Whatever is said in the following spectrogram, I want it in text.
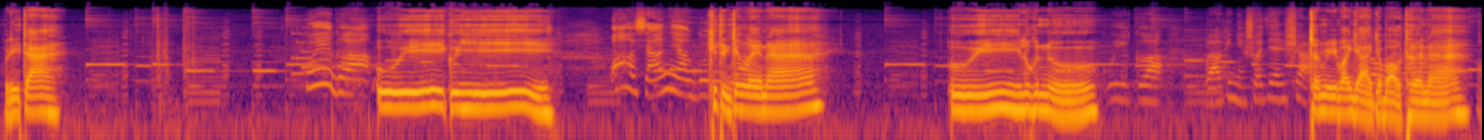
สวัสดีจ้า 龟哥， อุ้ยกุย 我好想你啊，龟哥。 คิดถึงจังเลยนะ อุ้ยลูกคุณหนู 龟哥，我要跟你说件事儿。 ฉันมีบางอย่างจะบอกเธอนะ 哦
